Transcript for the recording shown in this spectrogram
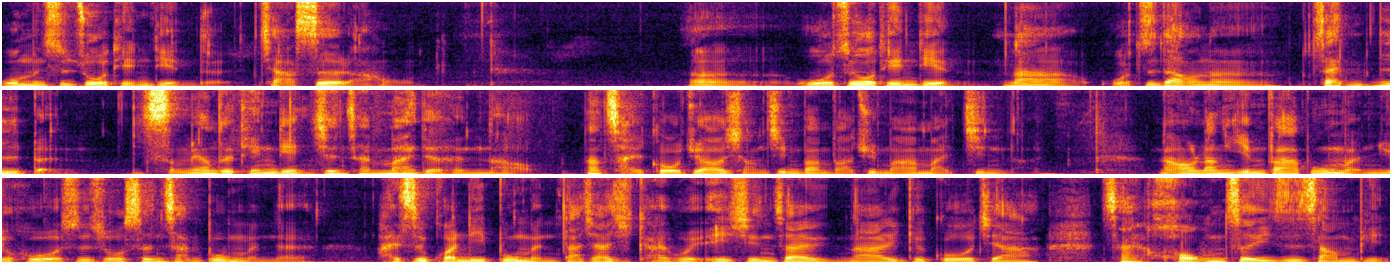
我们是做甜点的，假设然后，呃，我做甜点，那我知道呢，在日本什么样的甜点现在卖得很好，那采购就要想尽办法去把它买进来，然后让研发部门又或者是说生产部门呢，还是管理部门，大家一起开会，诶、现在哪一个国家在红这一支商品？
